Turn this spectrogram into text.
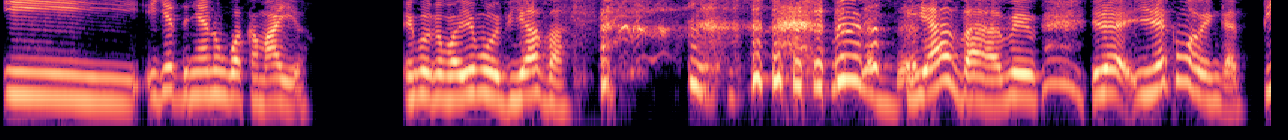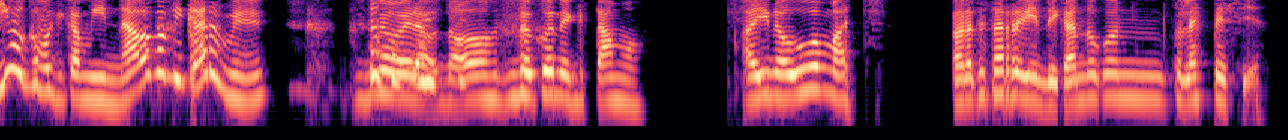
Y ella tenía un guacamayo. El guacamayo me odiaba. me odiaba. me- era, era como vengativo, como que caminaba para picarme. No, era, no, no conectamos. Ahí no hubo match. Ahora te estás reivindicando con, con la especie.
